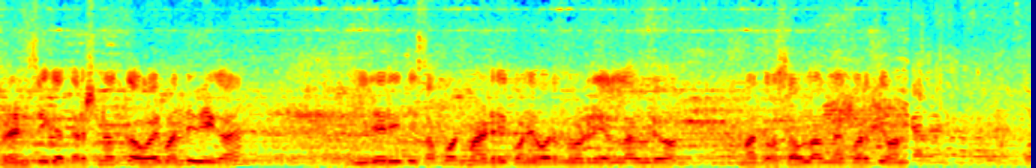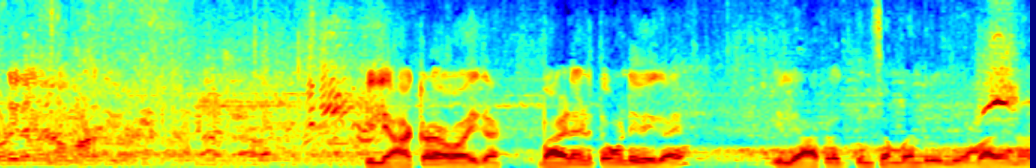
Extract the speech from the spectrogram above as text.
ಫ್ರೆಂಡ್ಸ್ ಈಗ ದರ್ಶನಕ್ಕೆ ಹೋಗಿ ಬಂದೀವಿ ಈಗ ಇದೇ ರೀತಿ ಸಪೋರ್ಟ್ ಮಾಡಿರಿ ಕೊನೆವರೆಗೆ ನೋಡಿರಿ ಎಲ್ಲ ವಿಡಿಯೋ ಮತ್ತು ಹೊಸ ವ್ಲಾಗ್ನಾಗ ಬರ್ತೀವಿ ಅಂತ. ಇಲ್ಲಿ ಆಕಳ ಅವ ಈಗ ಬಾಳೆಹಣ್ಣು ತೊಗೊಂಡಿವಿ ಈಗ. ಇಲ್ಲಿ ಆಕಳಕ್ಕೆ ತಿನ್ಸಂಬ ಬನ್ರಿ ಇಲ್ಲಿ ಬಾಳೆಹಣ್ಣು.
